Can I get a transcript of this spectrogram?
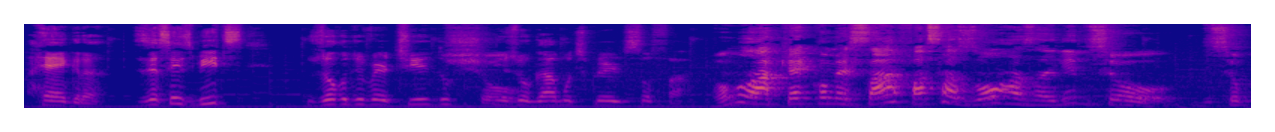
regra: 16 bits, jogo divertido Show. e jogar multiplayer de sofá. Vamos lá, quer começar? Faça as honras ali do seu, do seu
